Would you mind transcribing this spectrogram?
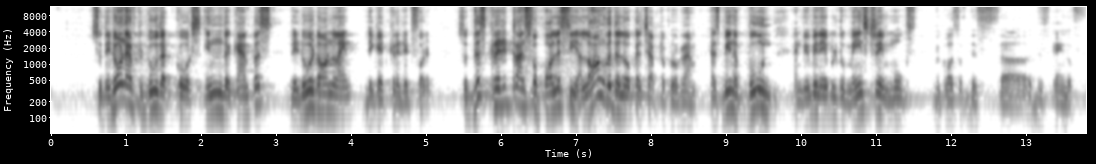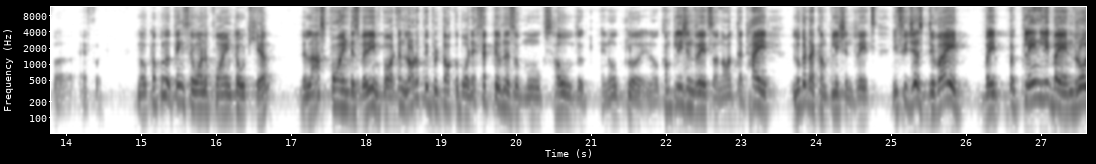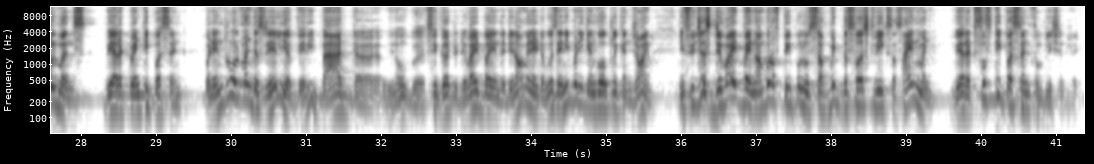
So they don't have to do that course in the campus. They do it online. They get credit for it. So this credit transfer policy, along with the local chapter program, has been a boon, and we've been able to mainstream MOOCs because of this, uh, this kind of uh, effort. Now, a couple of things I want to point out here. The last point is very important. A lot of people talk about effectiveness of MOOCs, how the you know, you know completion rates are not that high. Look at our completion rates. If you just divide by, by plainly by enrollments, we are at 20%. But enrollment is really a very bad uh, you know figure to divide by in the denominator because anybody can go click and join. If you just divide by number of people who submit the first week's assignment, we are at 50% completion rate.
